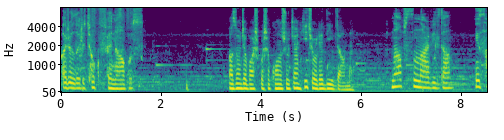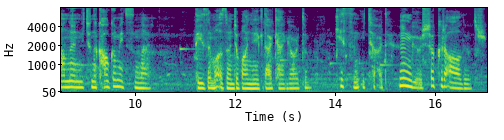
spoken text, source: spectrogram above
Araları çok fena bozuk. Az önce baş başa konuşurken hiç öyle değildi ama. Ne yapsınlar Vildan? İnsanların içine kavga mı etsinler? Teyzemi az önce banyoya giderken gördüm. Kesin içeride hüngür şakır ağlıyordur.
